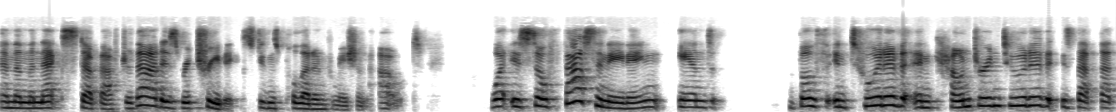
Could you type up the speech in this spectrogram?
And then the next step after that is retrieving. Students pull that information out. What is so fascinating and both intuitive and counterintuitive is that that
